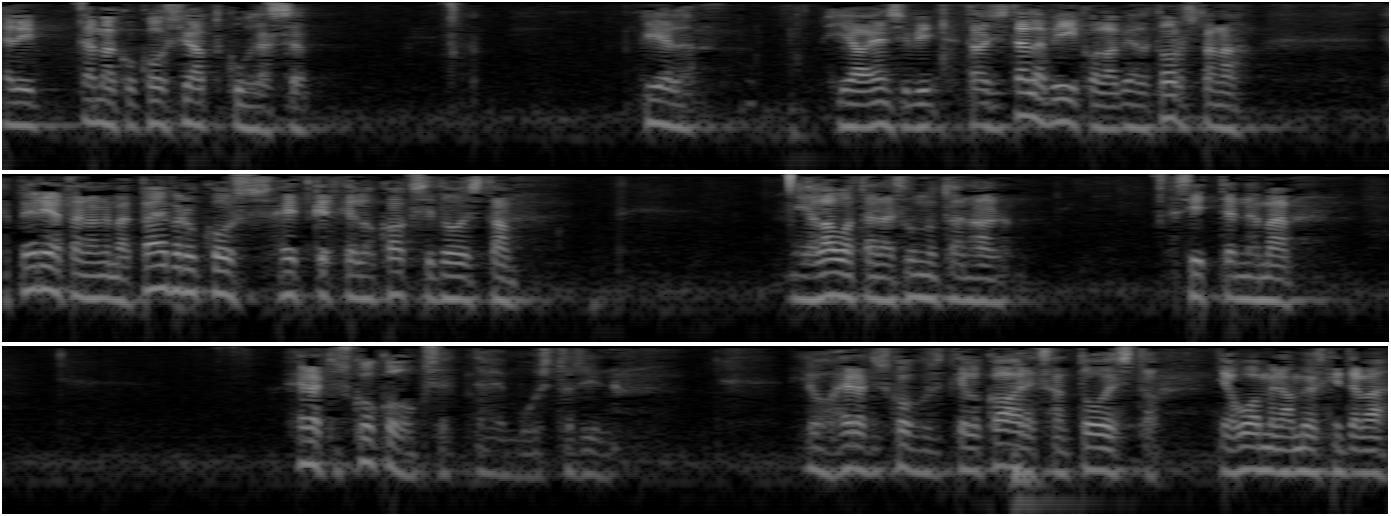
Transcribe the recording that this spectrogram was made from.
Eli tämä kokous jatkuu tässä vielä ja ensi, tai siis tällä viikolla vielä torstaina ja perjantaina nämä päivärukoushetket kello 12 ja lauantaina ja sunnuntaina sitten nämä herätyskokoukset, näin muistasin. Joo, herätyskokoukset kello 18 ja huomenna myöskin tämä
